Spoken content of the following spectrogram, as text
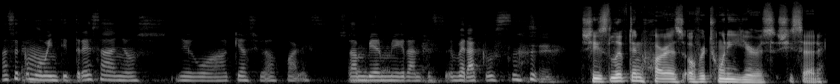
hace como 23 años, llegó aquí a Ciudad Juárez. También migrantes, Veracruz. She's lived in Juarez over 20 years, she said.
